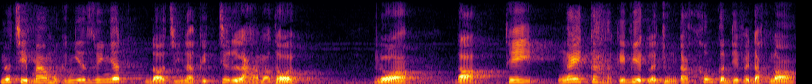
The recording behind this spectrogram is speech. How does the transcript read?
nó chỉ mang một cái nghĩa duy nhất đó chính là cái chữ là mà thôi. Đúng không? Đó, thì ngay cả cái việc là chúng ta không cần thiết phải đọc nó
